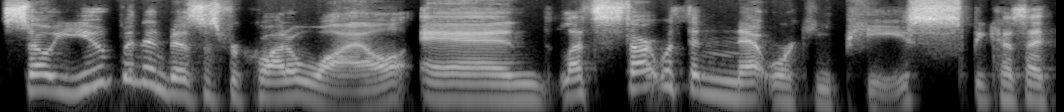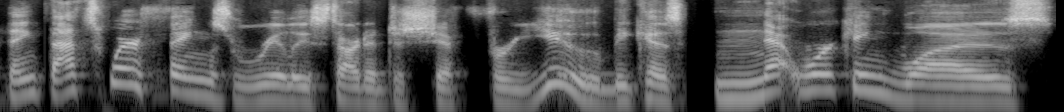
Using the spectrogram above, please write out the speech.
So you've been in business for quite a while and let's start with the networking piece because I think that's where things really started to shift for you because networking was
